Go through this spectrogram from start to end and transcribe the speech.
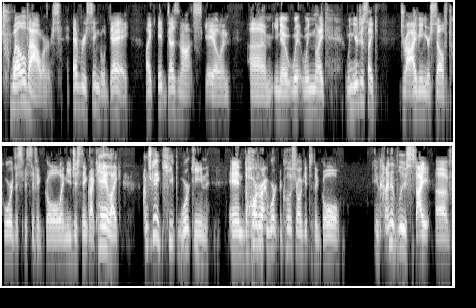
12 hours every single day, like it does not scale. And, um, you know, when, when like, when you're just like driving yourself towards a specific goal and you just think like, hey, like, I'm just going to keep working. And the harder I work, the closer I'll get to the goal. And kind of lose sight of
